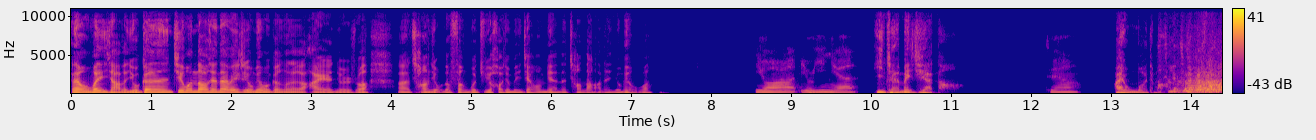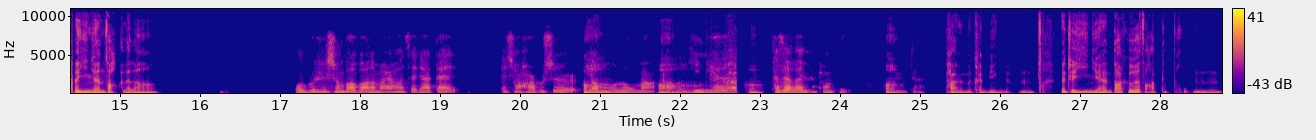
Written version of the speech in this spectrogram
哎，我问一下子，有跟结婚到现在为止，有没有跟那个爱人，就是说，呃，长久的分过居，好久没见过面的，长达的，有没有过？有啊，有一年。一年没见呐？对啊。哎呦我的妈！那一年咋的了？我不是生宝宝了吗？然后在家带，小孩不是要母乳吗？然后一年，他在外面工作。嗯，对。他那肯定的，嗯，那这一年大哥咋的？嗯，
